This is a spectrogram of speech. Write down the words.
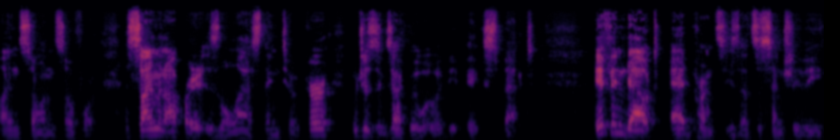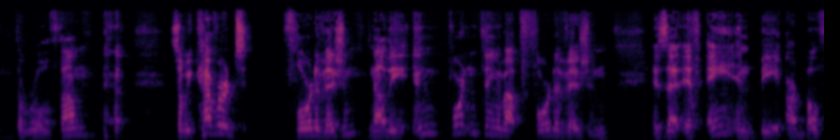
and so on and so forth. Assignment operator is the last thing to occur, which is exactly what we would expect. If in doubt, add parentheses. That's essentially the, the rule of thumb. so we covered floor division. Now, the important thing about floor division is that if A and B are both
